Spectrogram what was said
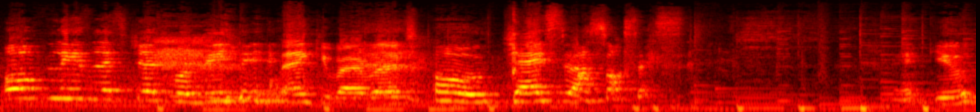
oh, please, let's check for me. Thank you very much. Oh, to our success. Thank you.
